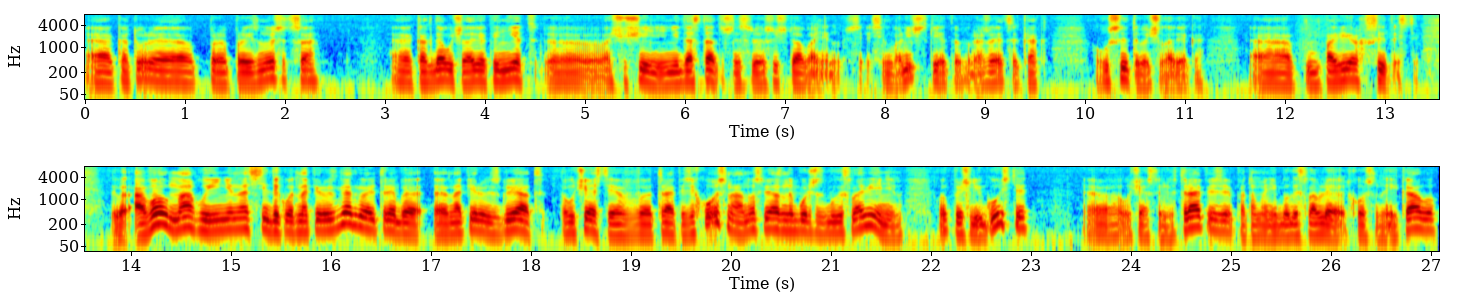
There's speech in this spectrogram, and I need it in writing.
э, которое про произносится Э, когда у человека нет э, ощущения недостаточности своего существования. Ну, символически это выражается как у сытого человека, э, поверх сытости. А вол магу и не носи. Так вот, на первый взгляд, говорит Рэбе, э, на первый взгляд, участие в трапезе Хосна, оно связано больше с благословением. Вот пришли гости, э, участвовали в трапезе, потом они благословляют Хосна и Калу,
